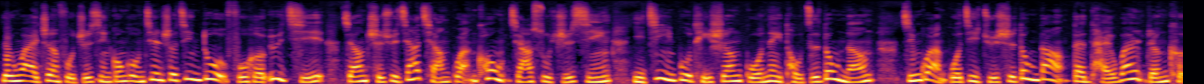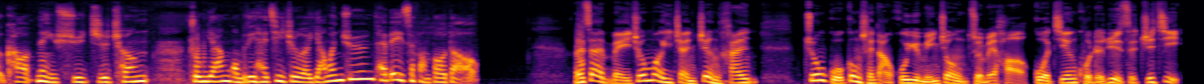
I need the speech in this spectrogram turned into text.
另外，政府执行公共建设进度符合预期，将持续加强管控，加速执行，以。进一步提升国内投资动能。尽管国际局势动荡，但台湾仍可靠内需支撑。中央广播电台记者杨文君台北采访报道。而在美洲贸易战正酣，中国共产党呼吁民众准备好过艰苦的日子之际，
